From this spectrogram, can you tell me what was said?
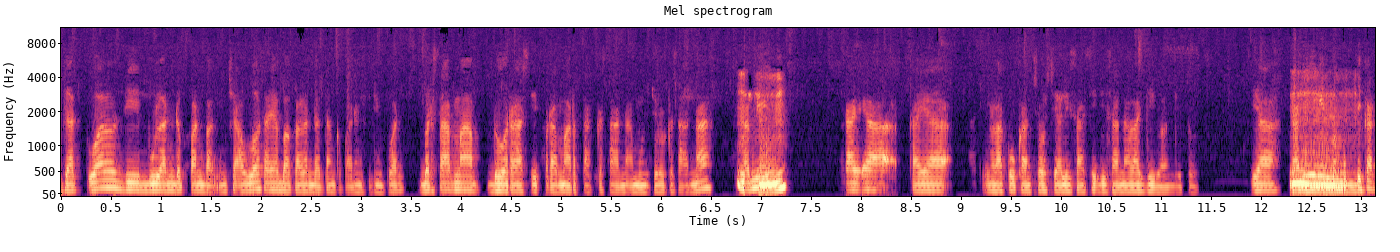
jadwal di bulan depan Bang. Insya Allah saya bakalan datang ke Padang Sidimpuan bersama Dorasi Pramarta ke sana muncul ke sana. Kami mm -hmm. kayak kayak melakukan sosialisasi di sana lagi Bang gitu. Ya, kami mm. ingin membuktikan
